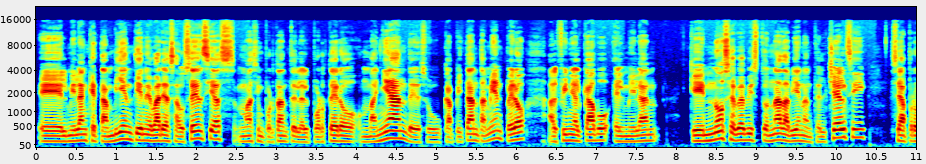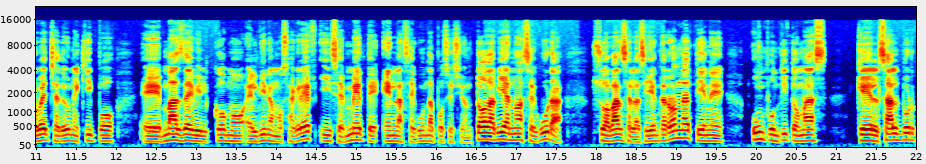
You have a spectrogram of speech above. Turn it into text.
El Milan que también tiene varias ausencias, más importante el portero Mañán, de su capitán también, pero al fin y al cabo el Milan que no se había visto nada bien ante el Chelsea, se aprovecha de un equipo eh, más débil como el Dinamo Zagreb y se mete en la segunda posición. Todavía no asegura su avance en la siguiente ronda, tiene un puntito más que el Salzburg,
